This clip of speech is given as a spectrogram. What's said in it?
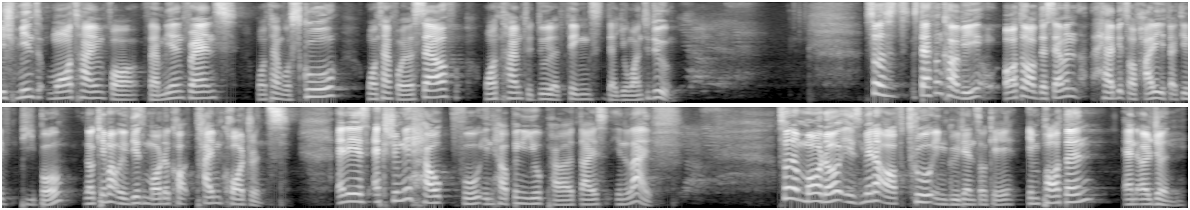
which means more time for family and friends, more time for school, more time for yourself, more time to do the things that you want to do. So Stephen Covey, author of the Seven Habits of Highly Effective People, know, came up with this model called time quadrants. And it is extremely helpful in helping you prioritize in life. So the model is made up of two ingredients, okay? Important and urgent.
